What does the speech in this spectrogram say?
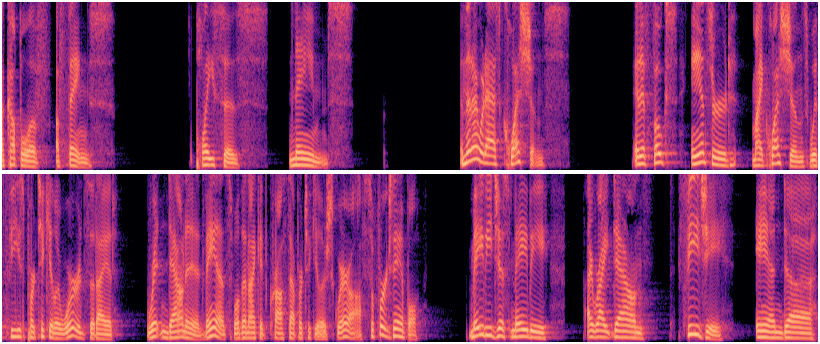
a couple of, of things places, names. And then I would ask questions. And if folks answered my questions with these particular words that I had written down in advance, well, then I could cross that particular square off. So, for example, maybe just maybe I write down Fiji and uh,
